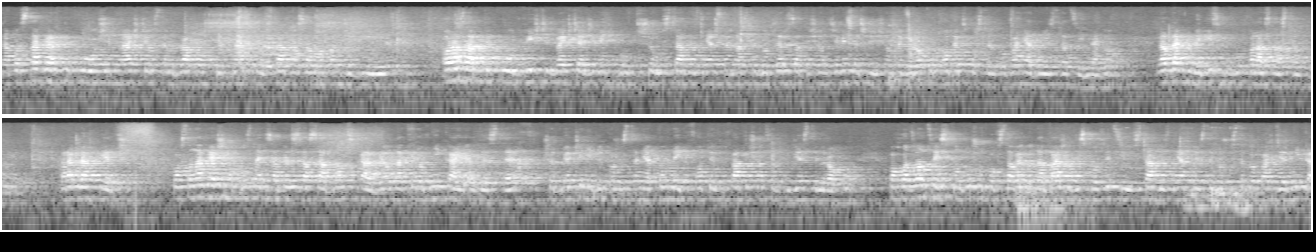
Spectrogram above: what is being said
Na podstawie artykułu 18 ust. 2 punkt 15 ustawy o samorządzie gminnym oraz artykułu 229 punkt 3 ustawy z dnia 14 czerwca 1960 roku Kodeks Postępowania Administracyjnego Rada Gminy Lisków uchwala co następuje. Paragraf pierwszy. Postanawia się uznać za bezzasadną skargę na kierownika i LDST w przedmiocie niewykorzystania pełnej kwoty w 2020 roku pochodzącej z funduszu powstałego na bazie dyspozycji ustawy z dnia 26 października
